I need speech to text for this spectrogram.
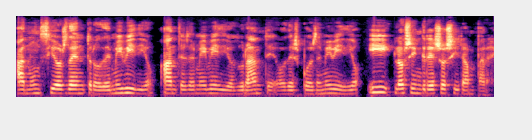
anuncios dentro de mi vídeo, antes de mi vídeo, durante o después de mi vídeo y los ingresos irán para él.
